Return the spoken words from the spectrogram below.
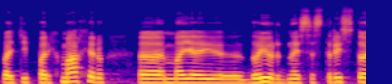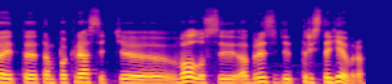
пойти к парикмахеру э, моей двоюродной сестры стоит там покрасить волосы, обрезать 300 евро.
